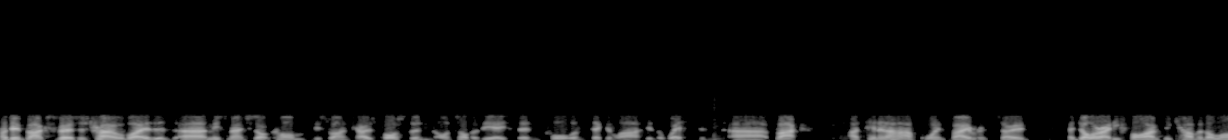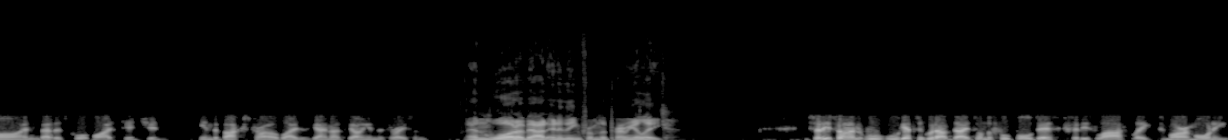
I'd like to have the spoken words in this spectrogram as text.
I did Bucks versus Trailblazers. Uh, mismatch.com, this one, Coast. Boston on top of the Eastern, Portland second last in the Western. Uh, Bucks are 10.5 point favourites. So $1.85 to cover the line. That has caught my attention in the Bucks Trailblazers game. That's going in the threesome. And what about anything from the Premier League? So this one, we'll, we'll, get some good updates on the football desk for this last league tomorrow morning.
